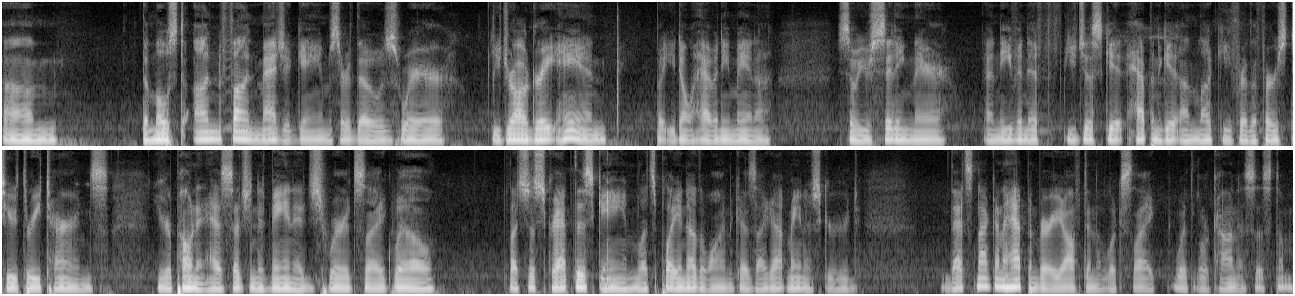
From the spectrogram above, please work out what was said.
Um, the most unfun Magic games are those where you draw a great hand, but you don't have any mana. So you're sitting there, and even if you just get happen to get unlucky for the first two three turns, your opponent has such an advantage where it's like, well, let's just scrap this game. Let's play another one because I got mana screwed. That's not going to happen very often, it looks like, with Lorcana system.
